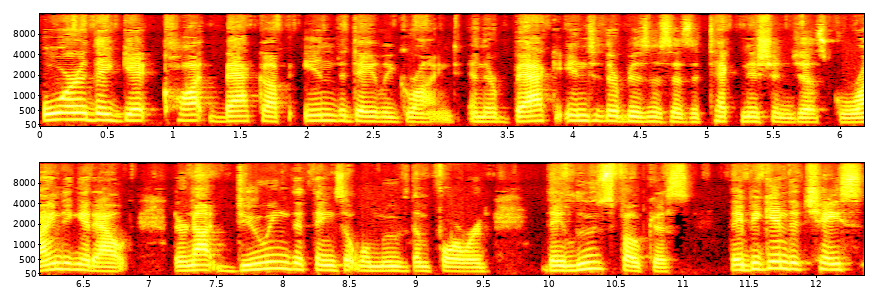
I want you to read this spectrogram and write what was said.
or they get caught back up in the daily grind and they're back into their business as a technician, just grinding it out. They're not doing the things that will move them forward. They lose focus. They begin to chase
